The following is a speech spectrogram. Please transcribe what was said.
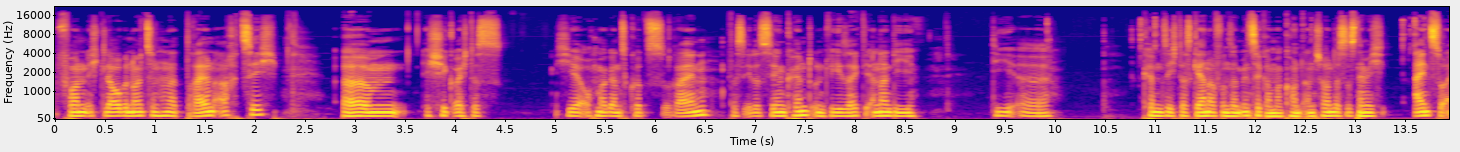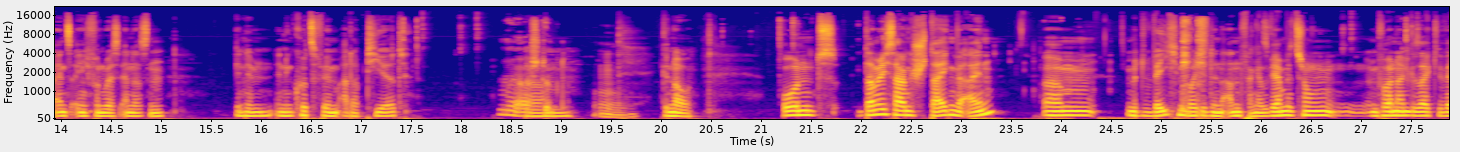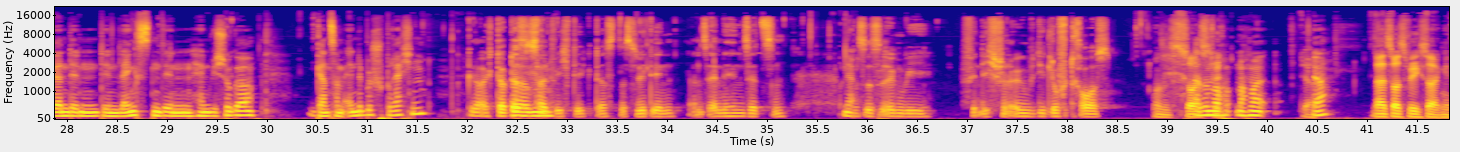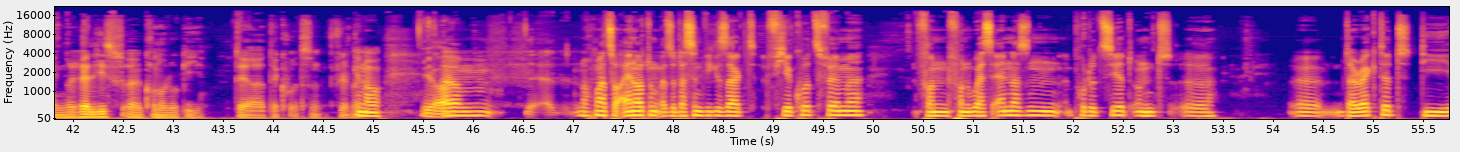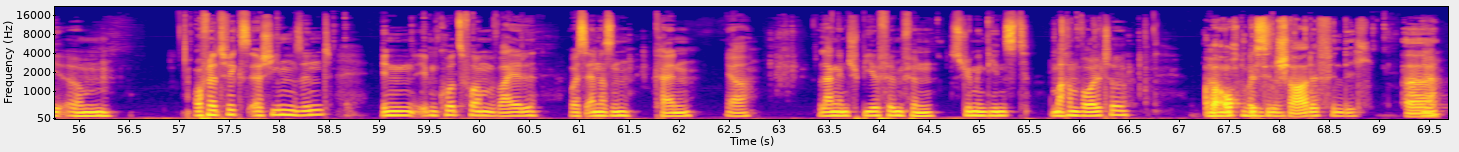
von, ich glaube, 1983. Ähm, ich schicke euch das hier auch mal ganz kurz rein, dass ihr das sehen könnt. Und wie gesagt, die anderen, die, die äh, können sich das gerne auf unserem Instagram-Account anschauen. Das ist nämlich eins zu eins eigentlich von Wes Anderson in, dem, in den Kurzfilm adaptiert. Ja, ähm, stimmt. Mhm. Genau. Und dann würde ich sagen, steigen wir ein. Ähm, mit welchem wollt ihr denn anfangen? Also wir haben jetzt schon im Vorhinein gesagt, wir werden den, den längsten, den Henry Sugar, ganz am Ende besprechen. Genau, ich glaube, das ähm, ist halt wichtig, dass, dass wir den ans Ende hinsetzen. Ja. Das ist irgendwie, finde ich, schon irgendwie die Luft raus. Und sonst also noch, noch mal, ja. ja? Nein, sonst würde ich sagen, in Release-Chronologie der, der kurzen Filme. Genau. Ja. Ähm, Nochmal zur Einordnung, also das sind wie gesagt vier Kurzfilme von, von Wes Anderson produziert und äh, äh, directed, die ähm, auf Netflix erschienen sind, in eben Kurzform, weil Wes Anderson keinen, ja, langen Spielfilm für einen Streamingdienst machen wollte. Aber ähm, auch ein bisschen diese... schade, finde ich. Äh, ja?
